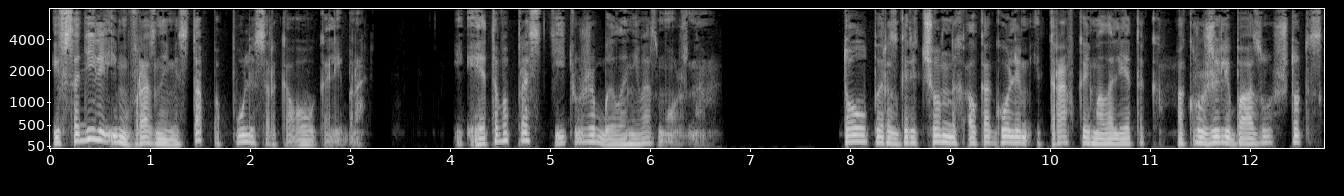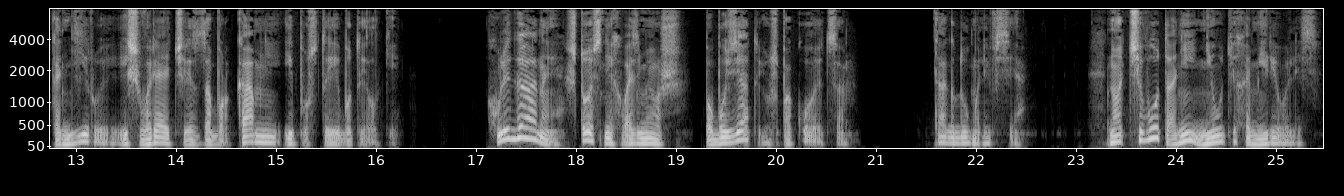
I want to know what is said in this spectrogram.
и всадили им в разные места по пуле сорокового калибра. И этого простить уже было невозможно. Толпы разгоряченных алкоголем и травкой малолеток окружили базу, что-то скандируя и швыряя через забор камни и пустые бутылки. Хулиганы, что с них возьмешь? Побузят и успокоятся. Так думали все. Но от чего-то они не утихомиривались.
